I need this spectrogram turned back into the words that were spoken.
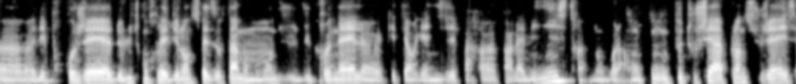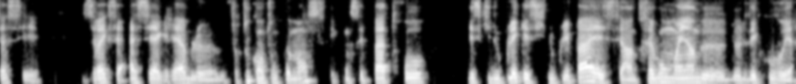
euh, des projets de lutte contre les violences faites aux femmes au moment du, Grenelle qui était organisé par, par la ministre. Donc voilà, on, peut toucher à plein de sujets et ça, c'est vrai que c'est assez agréable, surtout quand on commence et qu'on ne sait pas trop qu'est-ce qui nous plaît, qu'est-ce qui ne nous plaît pas, et c'est un très bon moyen de, le découvrir.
